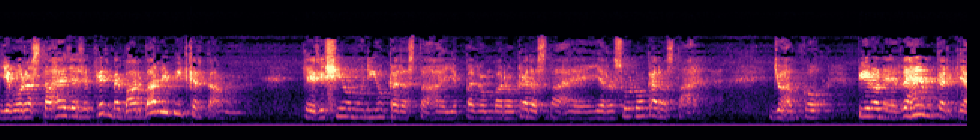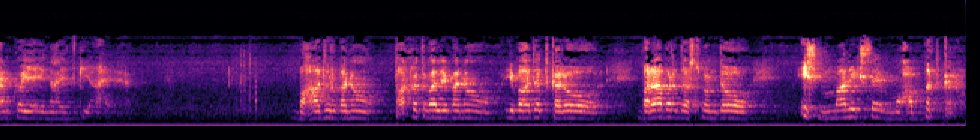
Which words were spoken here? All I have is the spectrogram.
ये वो रास्ता है जैसे फिर मैं बार बार रिपीट करता हूँ कि ऋषियों, मुनियों का रास्ता है, ये पैगंबरों का रास्ता है, ये रसूलों का रास्ता है, जो हमको पीरों ने रहम करके हमको ये इनायत किया है। बहादुर बनो ताकत वाले बनो, इबादत करो, बराबर दस्तबंद दो, इस मालिक से मोहब्बत करो।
